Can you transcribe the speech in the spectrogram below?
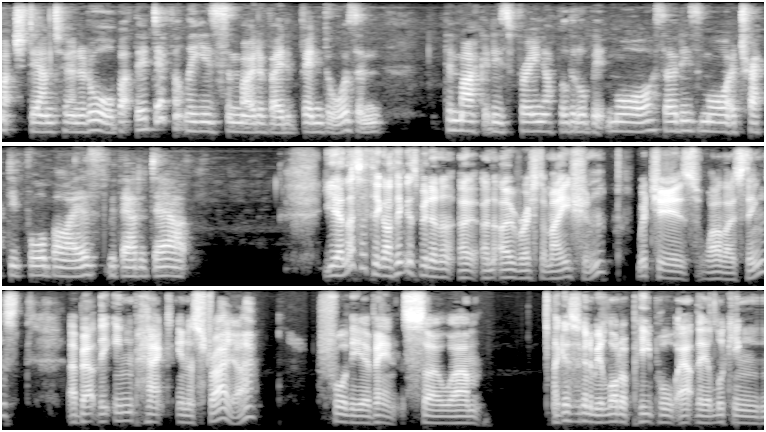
much downturn at all, but there definitely is some motivated vendors and the market is freeing up a little bit more. So it is more attractive for buyers without a doubt. Yeah, and that's the thing. I think there's been an, a, an overestimation, which is one of those things, about the impact in Australia for the event. So um, I guess there's going to be a lot of people out there looking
